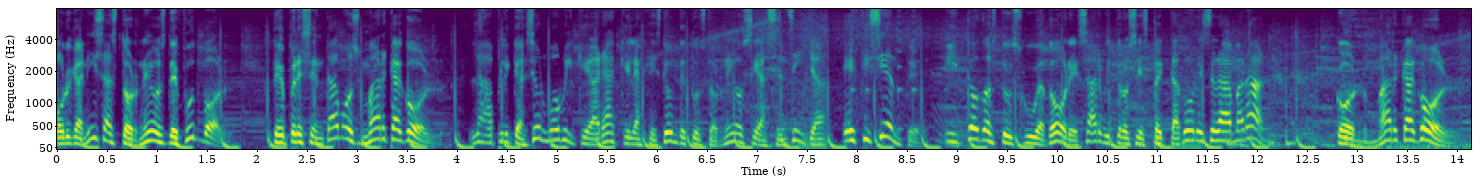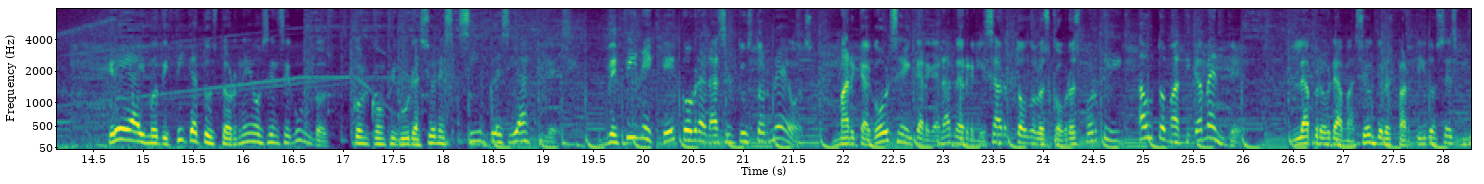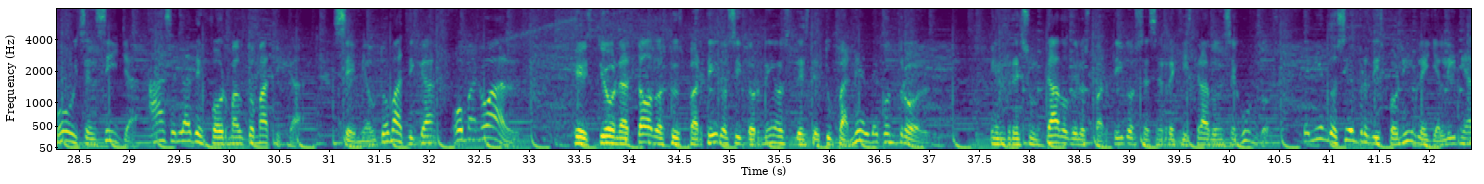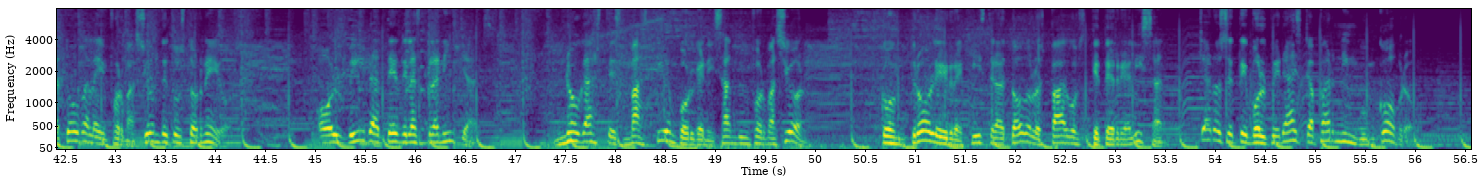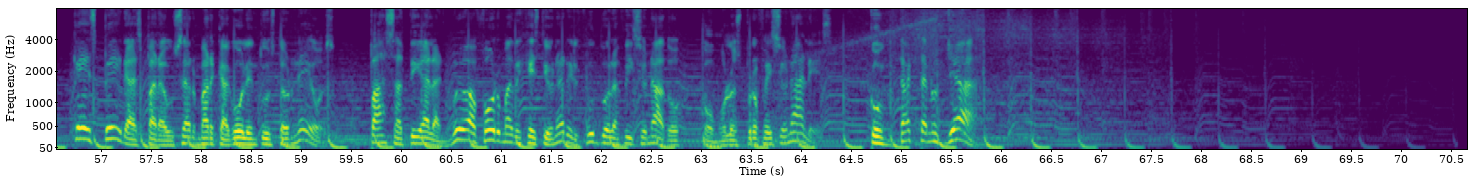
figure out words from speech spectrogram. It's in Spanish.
¿Organizas torneos de fútbol? Te presentamos Marca Gol, la aplicación móvil que hará que la gestión de tus torneos sea sencilla, eficiente y todos tus jugadores, árbitros y espectadores la amarán. Con Marca Gol. Crea y modifica tus torneos en segundos con configuraciones simples y ágiles. Define qué cobrarás en tus torneos. Marca Gol se encargará de realizar todos los cobros por ti automáticamente. La programación de los partidos es muy sencilla. Hazla de forma automática, semiautomática o manual. Gestiona todos tus partidos y torneos desde tu panel de control. El resultado de los partidos es registrado en segundos, teniendo siempre disponible y en línea toda la información de tus torneos. Olvídate de las planillas. No gastes más tiempo organizando información. Controle y registra todos los pagos que te realizan. Ya no se te volverá a escapar ningún cobro. ¿Qué esperas para usar Marcagol en tus torneos? Pásate a la nueva forma de gestionar el fútbol aficionado como los profesionales. Contáctanos ya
